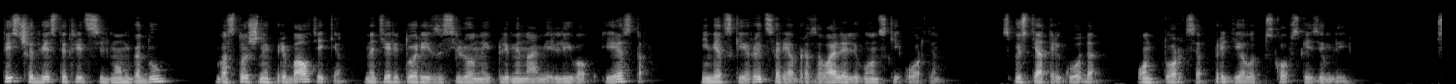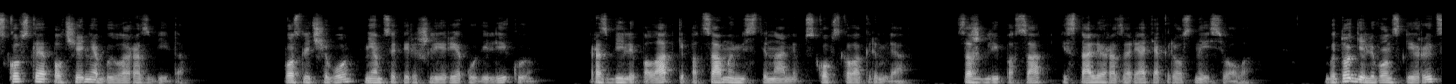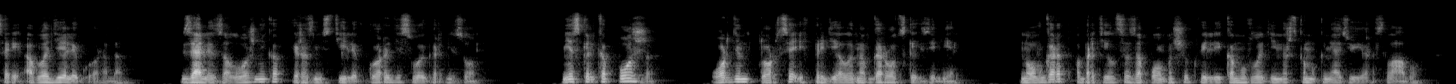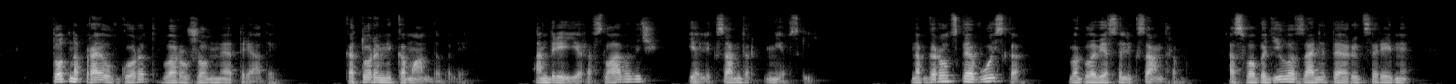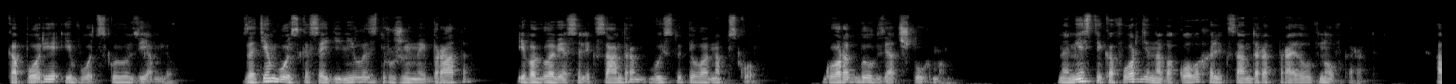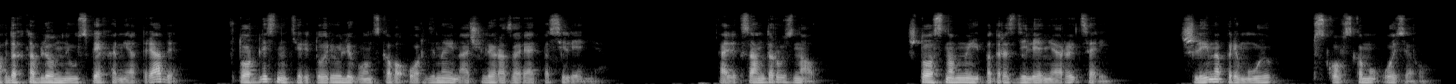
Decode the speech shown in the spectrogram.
1237 году в Восточной Прибалтике, на территории, заселенной племенами ливов и эстов, немецкие рыцари образовали Ливонский орден. Спустя три года он вторгся в пределы Псковской земли. Псковское ополчение было разбито. После чего немцы перешли реку Великую, разбили палатки под самыми стенами Псковского Кремля, сожгли посад и стали разорять окрестные села. В итоге ливонские рыцари овладели городом, взяли заложников и разместили в городе свой гарнизон. Несколько позже орден вторгся и в пределы новгородских земель. Новгород обратился за помощью к великому Владимирскому князю Ярославу. Тот направил в город вооруженные отряды, которыми командовали Андрей Ярославович и Александр Невский. Новгородское войско во главе с Александром освободило занятое рыцарями Копорье и Водскую землю. Затем войско соединилось с дружиной брата и во главе с Александром выступило на Псков. Город был взят штурмом. Наместников ордена в оковах Александр отправил в Новгород, а вдохновленные успехами отряды вторглись на территорию Ливонского ордена и начали разорять поселения. Александр узнал, что основные подразделения рыцарей шли напрямую к Псковскому озеру.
